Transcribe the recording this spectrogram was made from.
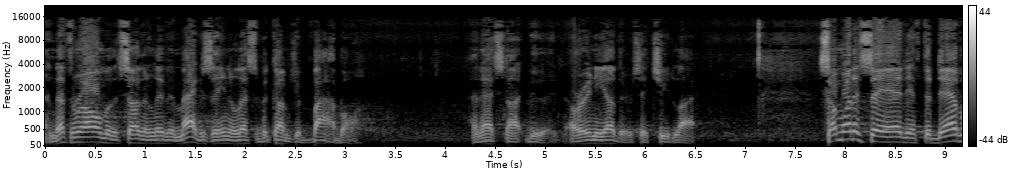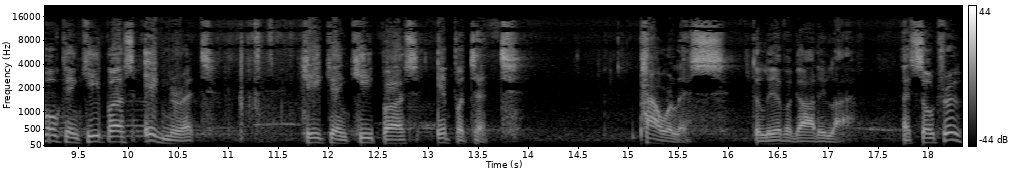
And nothing wrong with a Southern Living magazine unless it becomes your Bible. And that's not good, or any others that you'd like. Someone has said if the devil can keep us ignorant, he can keep us impotent, powerless to live a godly life. That's so true.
